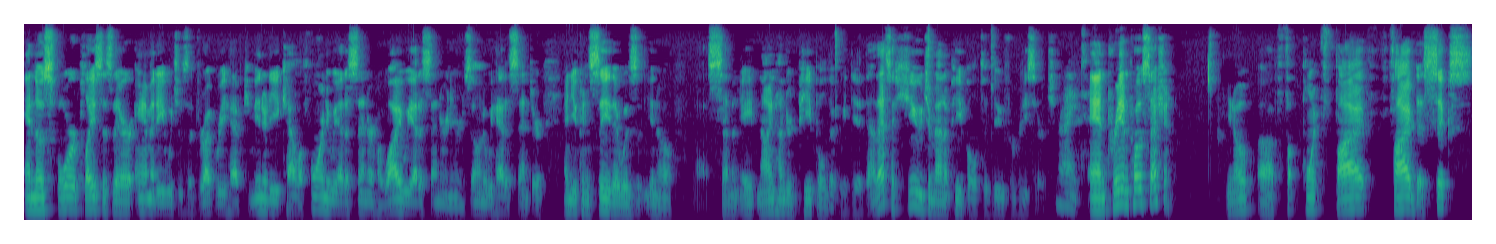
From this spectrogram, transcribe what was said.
and those four places there, Amity, which is a drug rehab community, California, we had a center, Hawaii, we had a center, in Arizona, we had a center, and you can see there was, you know, seven, eight, nine hundred people that we did. Now that's a huge amount of people to do for research. Right. And pre and post session, you know, uh, f- 0.5 five to six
